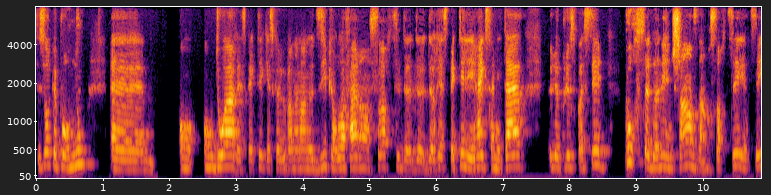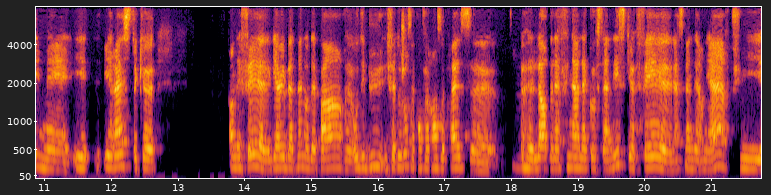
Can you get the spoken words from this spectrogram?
C'est sûr que pour nous, euh, on, doit respecter ce que le gouvernement nous dit, puis on doit faire en sorte de, respecter les règles sanitaires le plus possible pour se donner une chance d'en sortir. Mais il, reste que, en effet, euh, Gary Batman, au départ, euh, au début, il fait toujours sa conférence de presse lors de la finale de la Coupe année, ce qu'il a fait la semaine dernière. Puis,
